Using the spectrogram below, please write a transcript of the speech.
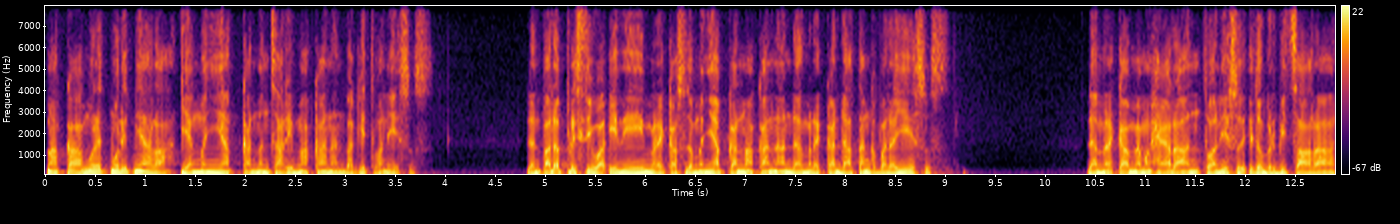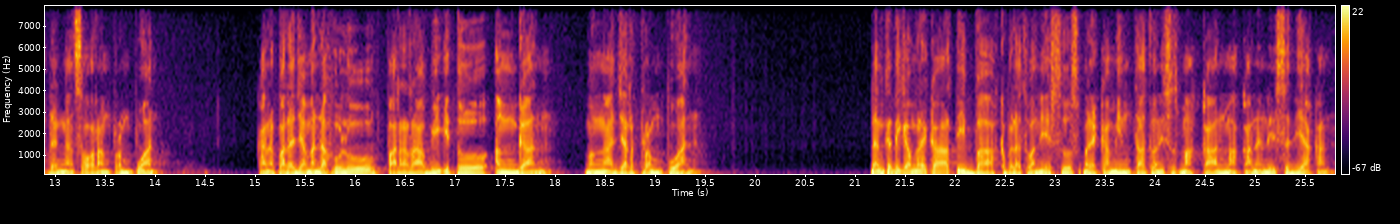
maka murid-muridnya lah yang menyiapkan mencari makanan bagi Tuhan Yesus. Dan pada peristiwa ini mereka sudah menyiapkan makanan dan mereka datang kepada Yesus. Dan mereka memang heran Tuhan Yesus itu berbicara dengan seorang perempuan. Karena pada zaman dahulu para rabi itu enggan mengajar perempuan. Dan ketika mereka tiba kepada Tuhan Yesus, mereka minta Tuhan Yesus makan makanan yang disediakan.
